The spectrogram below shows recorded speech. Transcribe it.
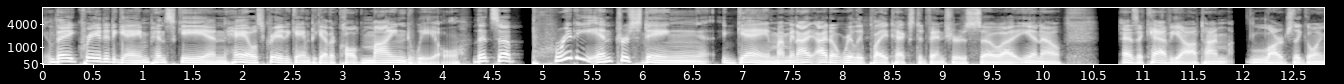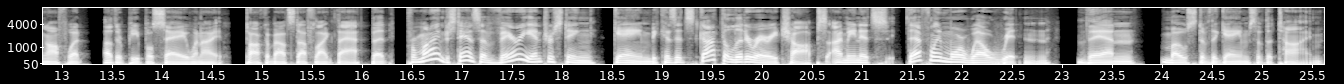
They created a game, Pinsky and Hales created a game together called Mind Wheel. That's a pretty interesting game. I mean, I, I don't really play text adventures, so uh, you know, as a caveat, I'm largely going off what other people say when I talk about stuff like that. But from what I understand, it's a very interesting game because it's got the literary chops. I mean, it's definitely more well written than most of the games of the time.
